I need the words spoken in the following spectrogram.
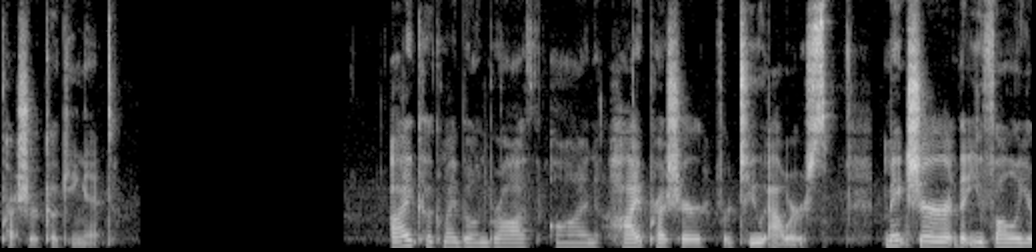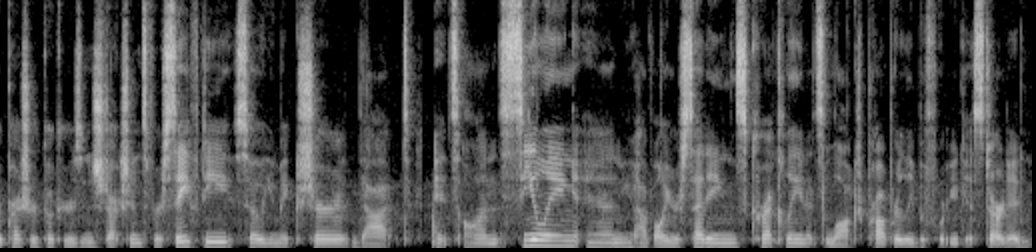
pressure cooking it. I cook my bone broth on high pressure for two hours. Make sure that you follow your pressure cooker's instructions for safety, so you make sure that it's on sealing and you have all your settings correctly and it's locked properly before you get started.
